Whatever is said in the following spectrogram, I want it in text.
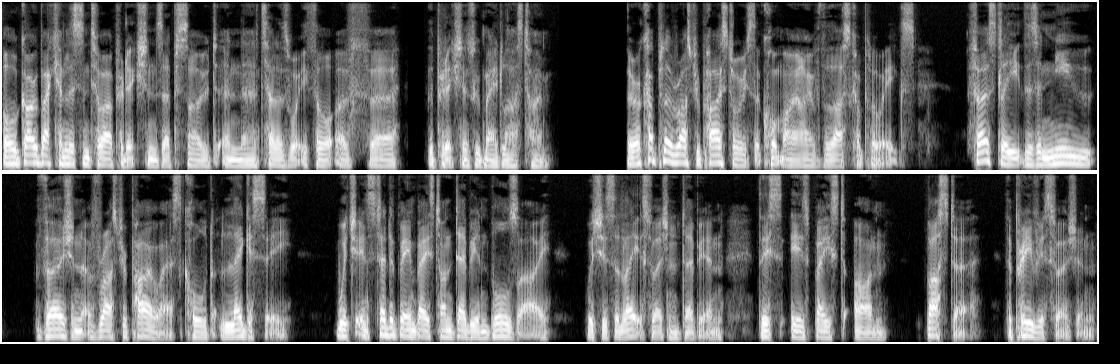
Or go back and listen to our predictions episode and uh, tell us what you thought of uh, the predictions we made last time. There are a couple of Raspberry Pi stories that caught my eye over the last couple of weeks. Firstly, there's a new version of Raspberry Pi OS called Legacy, which instead of being based on Debian Bullseye, which is the latest version of Debian, this is based on Buster, the previous version.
